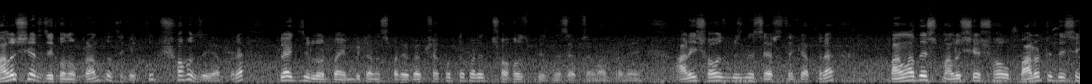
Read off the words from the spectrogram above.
মালয়েশিয়ার যে কোনো প্রান্ত থেকে খুব সহজেই আপনারা ফ্ল্যাক্সি লোড বা এমবি ট্রান্সফারের ব্যবসা করতে পারেন সহজ বিজনেস অ্যাপসের মাধ্যমে। আর এই সহজ বিজনেস অ্যাপস থেকে আপনারা বাংলাদেশ, মালয়েশিয়া সহ বারোটি দেশে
